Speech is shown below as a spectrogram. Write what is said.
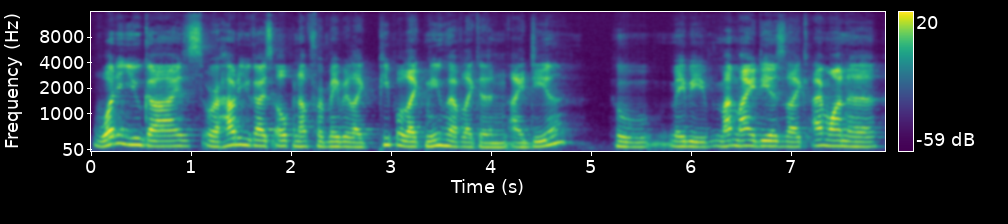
what do you guys, or how do you guys open up for maybe like people like me who have like an idea, who maybe my, my idea is like I want a,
